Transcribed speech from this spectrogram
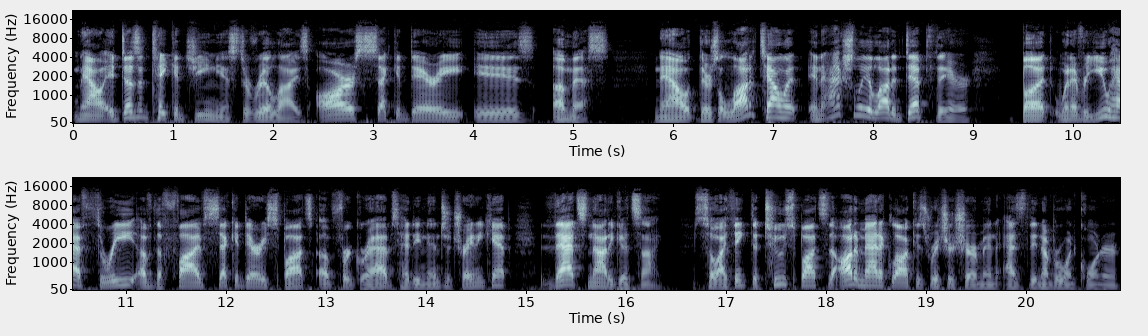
Now, it doesn't take a genius to realize our secondary is a mess. Now, there's a lot of talent and actually a lot of depth there, but whenever you have three of the five secondary spots up for grabs heading into training camp, that's not a good sign. So I think the two spots, the automatic lock is Richard Sherman as the number one corner.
